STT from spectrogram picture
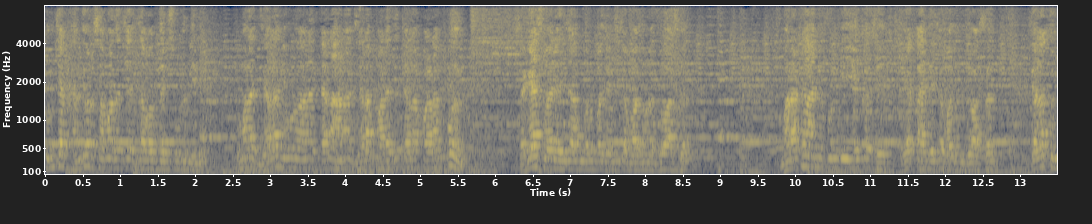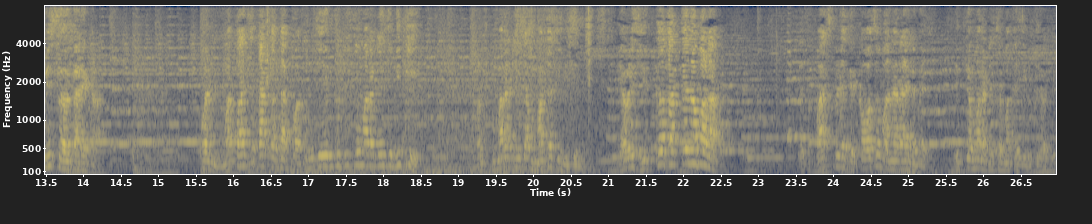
तुमच्या खांद्यावर समाजाची जबाबदारी सोडून दिली. तुम्हाला ज्याला निवडून आणा त्याला आणा ज्याला पाडायचं त्याला पाडा. पण सगळ्या स्वाऱ्यांच्या अंमलबजावणीच्या बाजूला जो असेल मराठा आणि कुणबी एकच आहे या कायद्याच्या बाजूला जो असेल त्याला तुम्ही सहकार्य करा. पण मताची ताकद दाखवा. तुमची एकजुटीची मराठ्यांची भीती पण मराठ्यांच्या मताची भीती नाही. यावेळेस इतकं ताकते न पाडा त्याचं पाच पिढ्या तरी कवाचं बाहेर राहिलं पाहिजे. इतक्या मराठ्याच्या मताची भीती वाटली.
